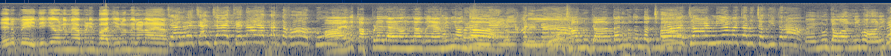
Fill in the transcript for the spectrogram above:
ਇਹਨੂੰ ਭੇਜਦੀ ਕਿਉਂ ਨਹੀਂ? ਮੈਂ ਆਪਣੀ ਬਾਜੀ ਨੂੰ ਮਿਲਣ ਆਇਆ। ਚੱਲ ਵੇ ਚੱਲ ਜਾ ਇੱਥੇ ਨਾ ਆਇਆ ਕਰ ਦਫਾ ਬੂ ਆਏ ਨੇ ਕੱਪੜੇ ਲੈਣ ਉਹਨਾਂ ਕੋਈ ਐਵੇਂ ਨਹੀਂ ਆਂਦਾ ਉਹ ਸਾਨੂੰ ਜਾਣਦਾ ਨਹੀਂ ਮੈਂ ਤੈਨੂੰ ਮੈਂ ਦੱਛਾ ਜਾਣਨੀ ਆ ਮੈਂ ਤੈਨੂੰ ਚੰਗੀ ਤਰ੍ਹਾਂ। ਤੈਨੂੰ ਜਵਾਨੀ ਬਹਾਣੀ ਵੇ!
